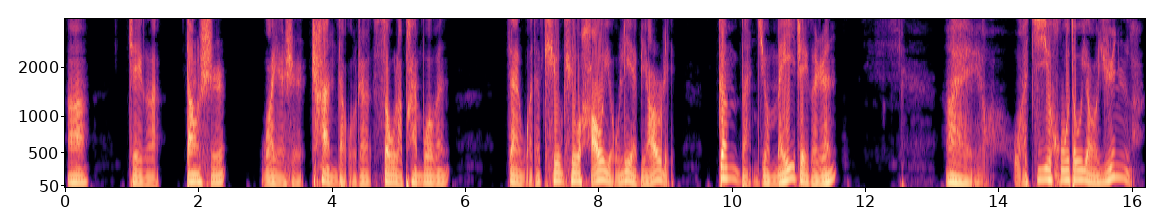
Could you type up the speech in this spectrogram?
啊，这个。当时我也是颤抖着搜了潘博文，在我的 QQ 好友列表里根本就没这个人。哎呦，我几乎都要晕了。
